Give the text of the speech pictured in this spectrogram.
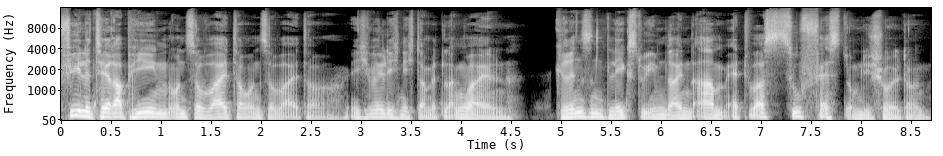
Viele Therapien und so weiter und so weiter. Ich will dich nicht damit langweilen. Grinsend legst du ihm deinen Arm etwas zu fest um die Schultern.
